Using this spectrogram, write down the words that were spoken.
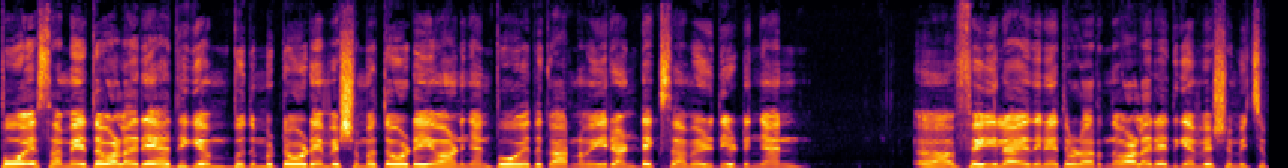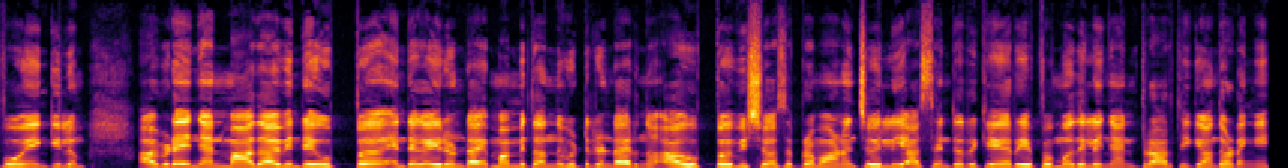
പോയ സമയത്ത് വളരെയധികം ബുദ്ധിമുട്ടോടെയും വിഷമത്തോടെയുമാണ് ഞാൻ പോയത്. കാരണം ഈ രണ്ട് എക്സാം എഴുതിയിട്ട് ഞാൻ ഫെയിലായതിനെ തുടർന്ന് വളരെയധികം വിഷമിച്ച് പോയെങ്കിലും അവിടെ ഞാൻ മാതാവിന്റെ ഉപ്പ് എന്റെ കയ്യിലുണ്ടായി മമ്മി തന്നു വിട്ടിട്ടുണ്ടായിരുന്നു. ആ ഉപ്പ് വിശ്വാസ പ്രമാണം ചൊല്ലി ആ സെന്ററിൽ കയറിയപ്പോൾ മുതൽ ഞാൻ പ്രാർത്ഥിക്കാൻ തുടങ്ങി.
